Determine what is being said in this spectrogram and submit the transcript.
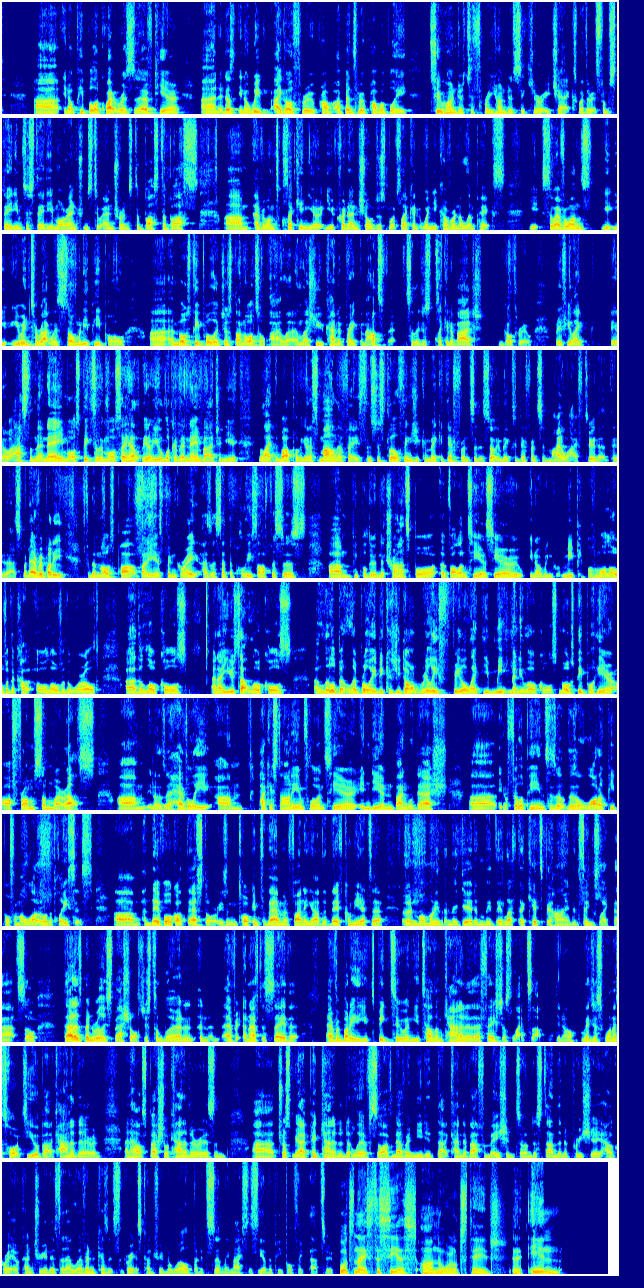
Uh, you know, people are quite reserved here and it does you know we i go through prob- i've been through probably 200 to 300 security checks whether it's from stadium to stadium or entrance to entrance to bus to bus. Um, everyone's clicking your your credential just much like when you cover an olympics. You, so everyone's you, you, you interact with so many people uh, and most people are just on autopilot unless you kind of break them out of it. So they're just clicking a badge and go through. But if you like you know, ask them their name or speak to them or say, you know, you look at their name badge and you, light them up or they get a smile on their face. There's just little things you can make a difference. And it certainly makes a difference in my life too that do that. But everybody, for the most part, buddy, has been great. As I said, the police officers, um, people doing the transport, the volunteers here who, you know, we meet people from all over the, all over the world, uh, the locals. And I use that locals a little bit liberally because you don't really feel like you meet many locals. Most people here are from somewhere else. Um, you know, there's a heavily um, Pakistani influence here, Indian, Bangladesh, uh, you know, Philippines. There's a, there's a lot of people from a lot of other places, um, and they've all got their stories. And talking to them and finding out that they've come here to earn more money than they did, and they left their kids behind, and things like that. So that has been really special, just to learn. And, and, and every and I have to say that everybody you speak to and you tell them Canada, their face just lights up. You know, they just want to talk to you about Canada and and how special Canada is and uh, trust me, I picked Canada to live, so I've never needed that kind of affirmation to understand and appreciate how great a country it is that I live in because it's the greatest country in the world. But it's certainly nice to see other people think that too. Well, it's nice to see us on the world stage uh, in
